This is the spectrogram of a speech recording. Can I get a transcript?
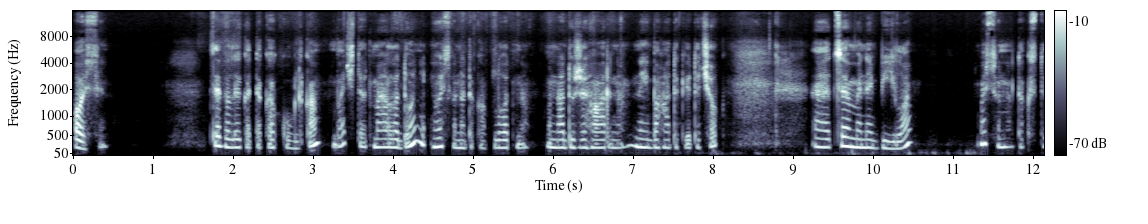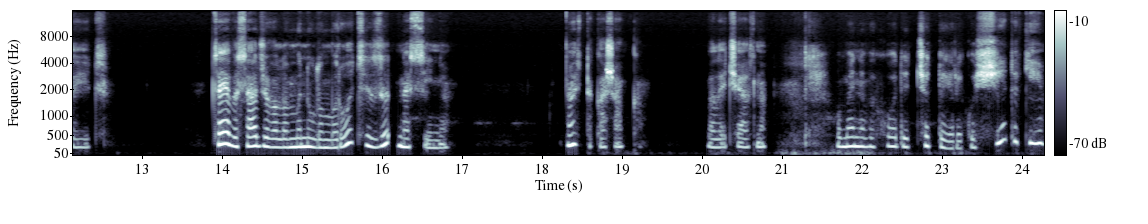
Ось він. Це велика така кулька. Бачите, от моя ладонь, і ось вона така плотна, вона дуже гарна, в неї багато квіточок. Е, Це в мене біла. Ось вона так стоїть. Це я висаджувала в минулому році з насіння. Ось така шапка величезна. У мене виходить чотири кущі такі,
